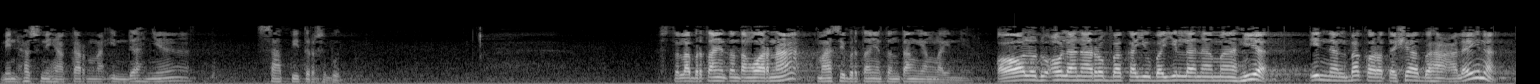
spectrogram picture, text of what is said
Min husniha karena indahnya sapi tersebut. Setelah bertanya tentang warna, masih bertanya tentang yang lainnya. Qalu du'u lana rabbaka yubayyin lana ma hiya. Innal baqara tasyabaha alaina.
